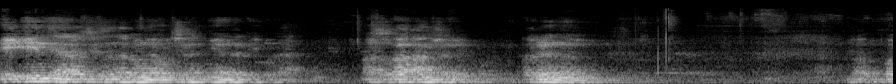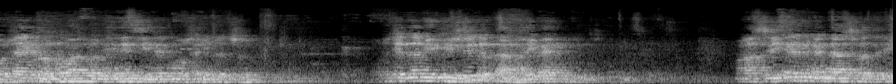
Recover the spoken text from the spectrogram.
ఎయిటీన్త్ యానివర్సరీ సందర్భంగా వచ్చిన మీ అందరికీ కూడా మా శుభాకాంక్షలు అభినందనలు బహుశా ఇక్కడ ఉన్న వాళ్ళు నేనే సీనియర్ చిన్న మీకు హిస్టరీ చెప్తాను ఐబ్యాంక్ గురించి మా శ్రీకరణి గంట ఆసుపత్రి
